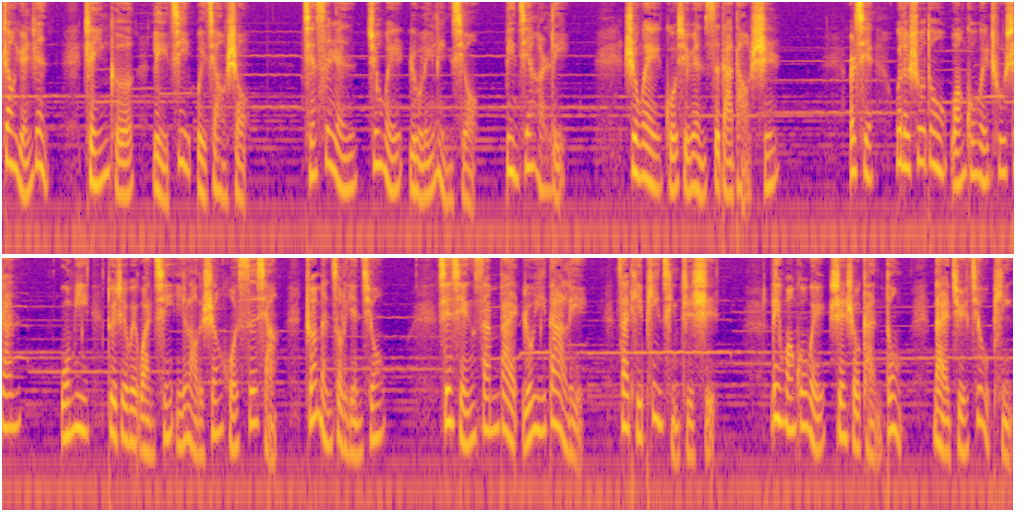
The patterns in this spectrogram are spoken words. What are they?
赵元任、陈寅恪、李济为教授，前四人均为儒林领袖，并肩而立，是为国学院四大导师。而且为了说动王国维出山，吴宓对这位晚清遗老的生活思想专门做了研究。先行三拜如仪大礼，再提聘请之事，令王国维深受感动，乃决就聘。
